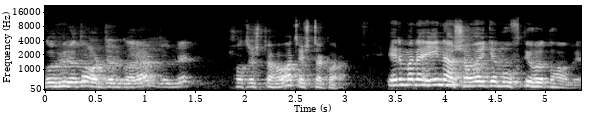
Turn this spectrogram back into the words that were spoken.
গভীরতা অর্জন করার জন্য সচেষ্ট হওয়া চেষ্টা করা। এর মানে এই না, সবাইকে মুফতি হতে হবে।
